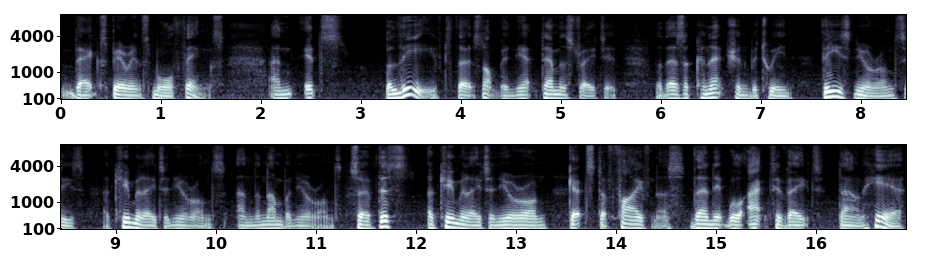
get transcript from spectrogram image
they experience more things. And it's believed, though it's not been yet demonstrated, that there's a connection between these neurons, these accumulator neurons, and the number neurons. So if this accumulator neuron gets to fiveness, then it will activate down here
